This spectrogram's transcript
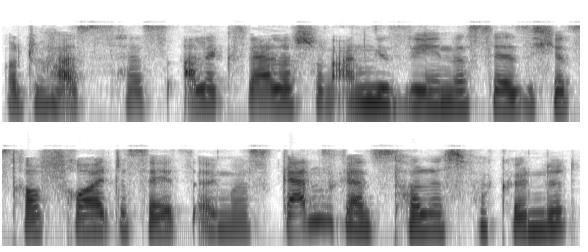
und du hast, hast Alex Werler schon angesehen, dass er sich jetzt drauf freut, dass er jetzt irgendwas ganz, ganz Tolles verkündet.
